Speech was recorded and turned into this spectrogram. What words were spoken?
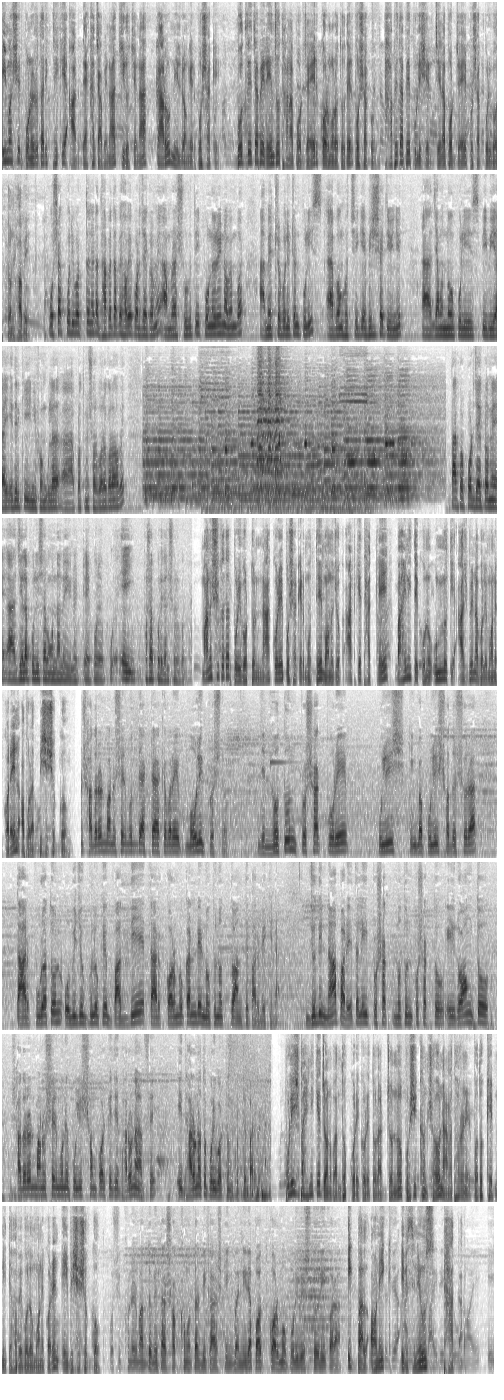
এই মাসের পনেরো তারিখ থেকে আর দেখা যাবে না চিরচেনা গাঢ় নীল রঙের পোশাকে। বদলে যাবে রেঞ্জ ও থানা পর্যায়ের কর্মরতদের পোশাকও। ধাপে ধাপে পুলিশের জেলা পর্যায়ে পোশাক পরিবর্তন হবে। পোশাক পরিবর্তন এটা ধাপে ধাপে হবে পর্যায়ক্রমে। আমরা শুরুতেই পনেরোই নভেম্বর মেট্রোপলিটন পুলিশ এবং হচ্ছে গিয়ে বিশেষায়িত ইউনিট যেমন নৌ পুলিশ পিবিআই এদেরকে ইউনিফর্মগুলো প্রথমে সরবরাহ করা হবে। তারপর পর্যায়ক্রমে জেলা পুলিশ এবং অন্যান্য ইউনিট এই পোশাক পরিধান শুরু করবে। মানসিকতার পরিবর্তন না করে পোশাকের মধ্যে মনোযোগ আটকে থাকলে বাহিনীতে কোনো উন্নতি আসবে না বলে মনে করেন অপরাধ বিশেষজ্ঞ। সাধারণ মানুষের মধ্যে একটা একেবারে মৌলিক প্রশ্ন যে নতুন পোশাক পরে পুলিশ কিংবা পুলিশ সদস্যরা তার পুরাতন অভিযোগগুলোকে বাদ দিয়ে তার কর্মকাণ্ডে নতুনত্ব আনতে পারবে কিনা। যদি না পারে তাহলে এই পোশাক নতুন পোশাক তো এই রং তো সাধারণ মানুষের মনে পুলিশ সম্পর্কে যে ধারণা আছে এই ধারণা তো পরিবর্তন করতে পারবে না। পুলিশ বাহিনীকে জনবান্ধব করে করে তোলার জন্য প্রশিক্ষণ সহ নানা ধরনের পদক্ষেপ নিতে হবে বলেও মনে করেন এই বিশেষজ্ঞ। প্রশিক্ষণের মাধ্যমে তার সক্ষমতার বিকাশ কিংবা নিরাপদ কর্ম পরিবেশ তৈরি করা। Iqbal Anik DBC news Dhaka.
